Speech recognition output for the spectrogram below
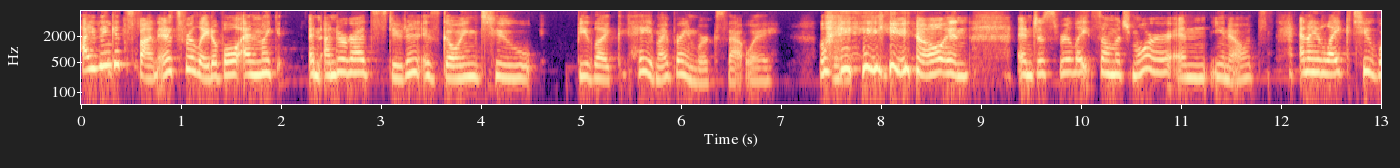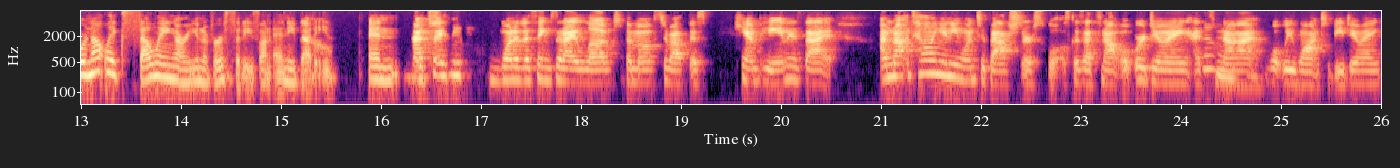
I think it's fun. It's relatable and like an undergrad student is going to be like, hey, my brain works that way. Like you know and and just relate so much more and you know it's and i like to we're not like selling our universities on anybody no. and that's i think one of the things that i loved the most about this campaign is that i'm not telling anyone to bash their schools because that's not what we're doing it's no. not what we want to be doing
